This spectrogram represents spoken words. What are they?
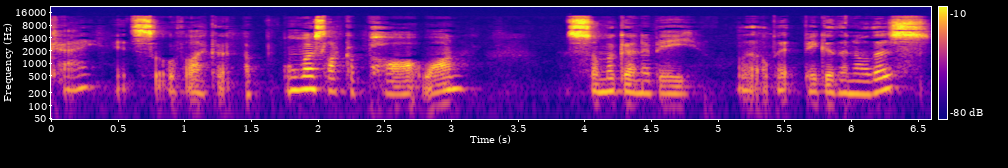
Okay, it's sort of like a, a almost like a part one. Some are going to be a little bit bigger than others.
